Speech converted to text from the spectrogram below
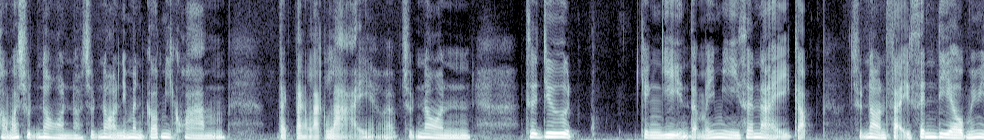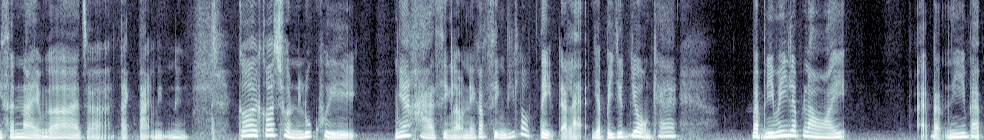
คำว่าชุดนอนเนาะชุดนอนนี่มันก็มีความแตกต่างหลากหลายแบบชุดนอนเสื้อยืดเก่งยีนแต่ไม่มีเสื้อในกับชุดนอนใส่เส้นเดียว ไม่มีเส้นในมันก็อาจจะแตกต่างนิดนึง ก็ก็ชวนลูกคุยเนี่ยค่ะสิ่งเหล่านี้กับสิ่งที่เราติดอะแหละอย่าไปยึดโยงแค่ แบบนี้ไม่เรียบร้อย แบบนี้แบบ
